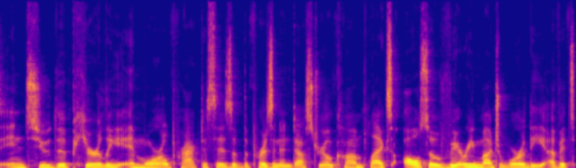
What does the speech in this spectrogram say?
into the purely immoral practices of the prison industrial complex, also very much worthy of its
